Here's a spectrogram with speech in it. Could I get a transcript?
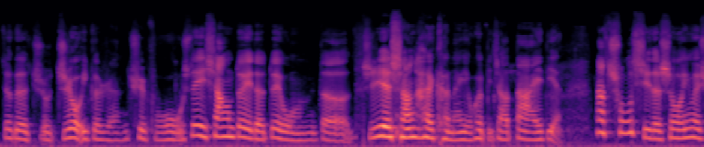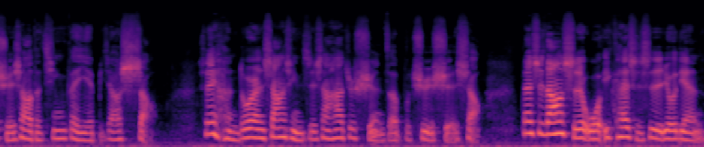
这个只只有一个人去服务，所以相对的对我们的职业伤害可能也会比较大一点。那初期的时候，因为学校的经费也比较少，所以很多人相形之下，他就选择不去学校。但是当时我一开始是有点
